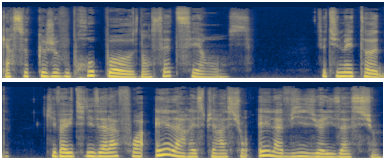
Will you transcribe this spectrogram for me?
Car ce que je vous propose dans cette séance, c'est une méthode qui va utiliser à la fois et la respiration et la visualisation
